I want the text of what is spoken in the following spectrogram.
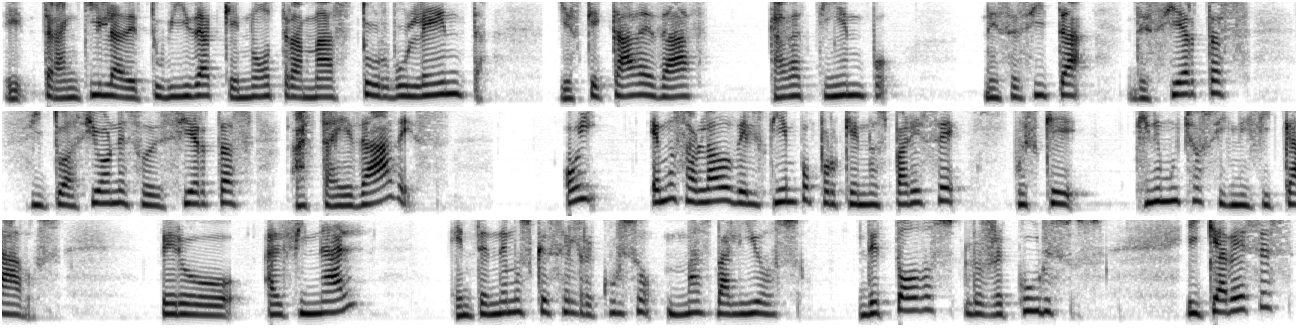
eh, tranquila de tu vida que en otra más turbulenta. Y es que cada edad, cada tiempo necesita de ciertas situaciones o de ciertas hasta edades. Hoy hemos hablado del tiempo porque nos parece pues que tiene muchos significados, pero al final entendemos que es el recurso más valioso de todos los recursos y que a veces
